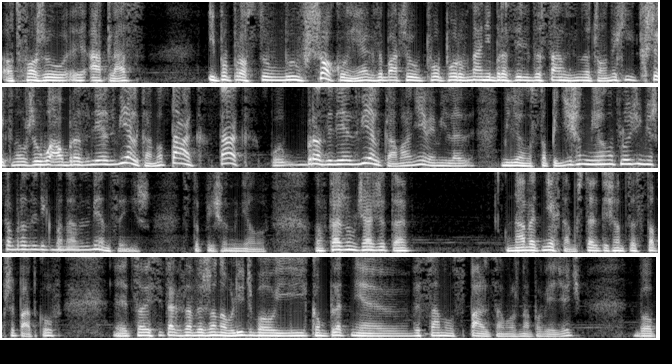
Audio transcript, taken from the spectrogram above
otworzył y, Atlas i po prostu był w szoku, nie? Jak zobaczył po, porównanie Brazylii do Stanów Zjednoczonych i krzyknął, że wow, Brazylia jest wielka. No tak, tak, Brazylia jest wielka, ma nie wiem ile milionów, 150 milionów ludzi mieszka w Brazylii, chyba nawet więcej niż 150 milionów. No w każdym razie te nawet niech tam 4100 przypadków, y, co jest i tak zawyżoną liczbą i kompletnie wyssaną z palca, można powiedzieć, bo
